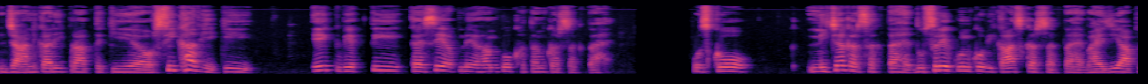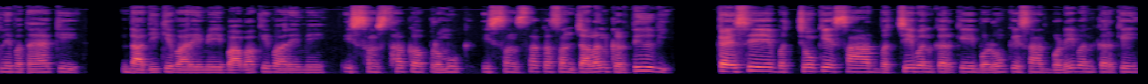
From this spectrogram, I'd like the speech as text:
जानकारी प्राप्त की है और सीखा भी कि एक व्यक्ति कैसे अपने अहम को खत्म कर सकता है। उसको नीचा कर सकता है, दूसरे गुण को विकास कर सकता है। भाई जी, आपने बताया कि दादी के बारे में, बाबा के बारे में, इस संस्था का प्रमुख, इस संस्था का संचालन करते हुए भी कैसे बच्चों के साथ, बच्चे बन करके बड़ों के साथ, बड़े बन करके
